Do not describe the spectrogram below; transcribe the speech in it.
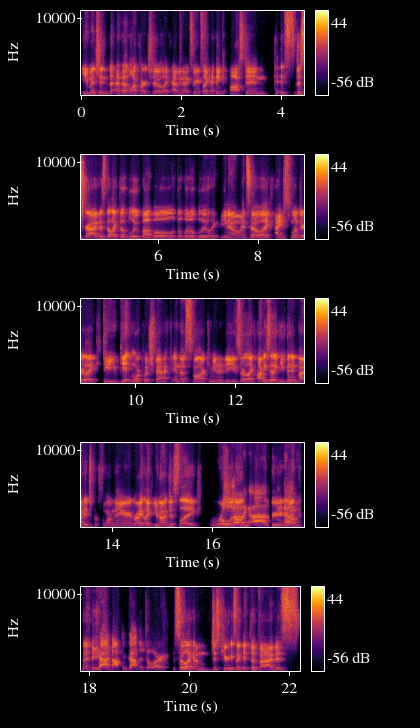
you mentioned at that Lockhart show, like having that experience. Like I think Austin, it's described as the like the blue bubble, the little blue, like you know. And so like I just wonder, like, do you get more pushback in those smaller communities, or like obviously like you've been invited to perform there, right? Like you're not just like rolling showing up, up you know, like, yeah, knocking down the door. So like I'm just curious, like if the vibe is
